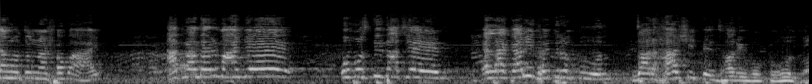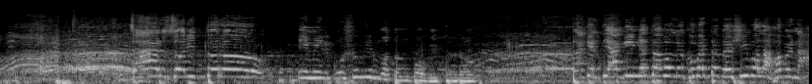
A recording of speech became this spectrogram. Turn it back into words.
জানো তো না সবাই। আপনাদের মাঝে উপস্থিত আছেন এলাকারই ধৈত্রকুল যার হাসিতে ঝরে বকুল যার চরিত্র ডিমির কুসুমির মতন পবিত্র। তাকে ত্যাগী নেতা বলে খুব একটা বেশি বলা হবে না,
